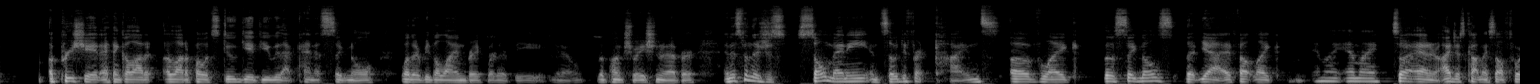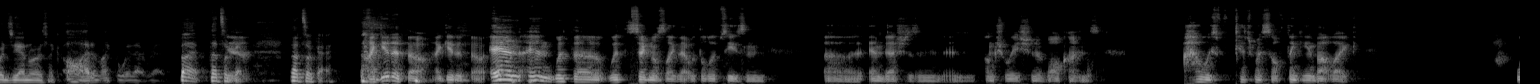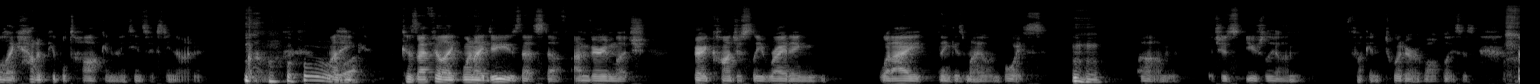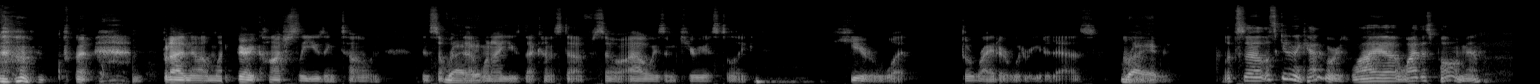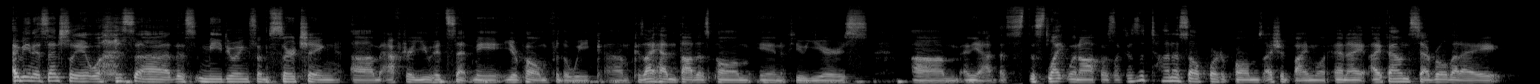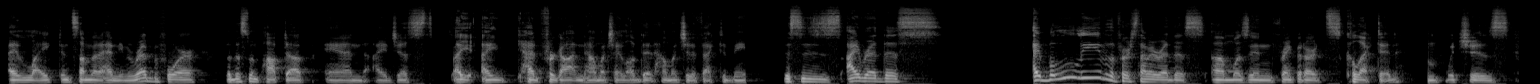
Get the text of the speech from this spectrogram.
appreciate. I think a lot of a lot of poets do give you that kind of signal, whether it be the line break, whether it be you know the punctuation, whatever. And this one, there's just so many and so different kinds of like those signals that yeah, it felt like am I am I? So I don't know. I just caught myself towards the end where I was like, oh, I didn't like the way that read, but that's okay. Yeah. That's okay. I get it though. I get it though. And and with uh with signals like that, with ellipses and uh, em dashes and, and punctuation of all kinds, I always catch myself thinking about like, well, like how did people talk in 1969? like, because I feel like when I do use that stuff, I'm very much very consciously writing what I think is my own voice, Mhm. um, which is usually on fucking Twitter of all places. but but I know I'm like very consciously using tone and stuff like that when I use that kind of stuff. So I always am curious to like hear what the writer would read it as. Um, Right. Let's uh let's get into categories. Why uh why this poem, man? I mean, essentially, it was uh, this me doing some searching um, after you had sent me your poem for the week because I hadn't thought of this poem in a few years. Um, and yeah, this this light went off. I was like, "There's a ton of self portrait poems. I should find one." And I I found several that I I liked and some that I hadn't even read before. But this one popped up, and I just I I had forgotten how much I loved it, how much it affected me. This is I read this. I believe the first time I read this um, was in Frank Bidart's Collected, which is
